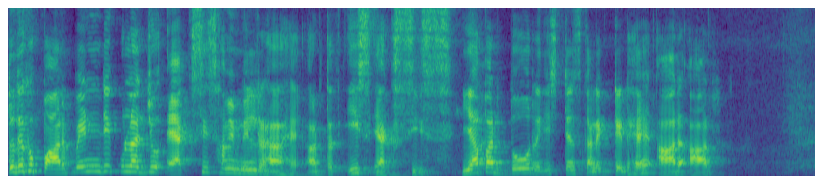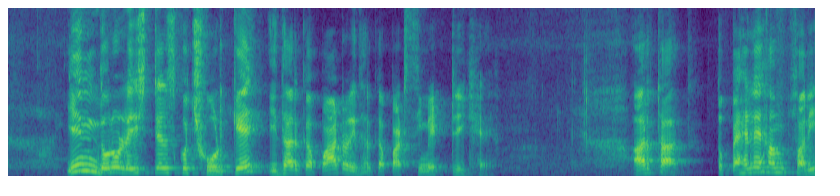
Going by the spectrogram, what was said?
तो देखो, पारपेंडिकुलर जो एक्सिस हमें मिल रहा है, अर्थात इस एक्सिस, यहाँ पर दो रेजिस्टेंस कनेक्टेड है आर आर इन दोनों रेजिस्टेंस को छोड़ के इधर का पार्ट और इधर का पार्ट सिमेट्रिक है। अर्थात तो पहले हम सॉरी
